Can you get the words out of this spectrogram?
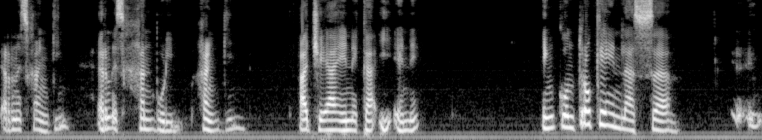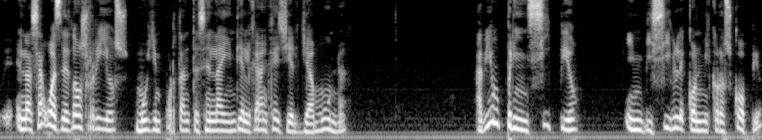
Ernest Hankin, Ernest Hanbury Hankin, H-A-N-K-I-N, encontró que en las, ah, en las aguas de dos ríos muy importantes en la India, el Ganges y el Yamuna, había un principio invisible con microscopio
